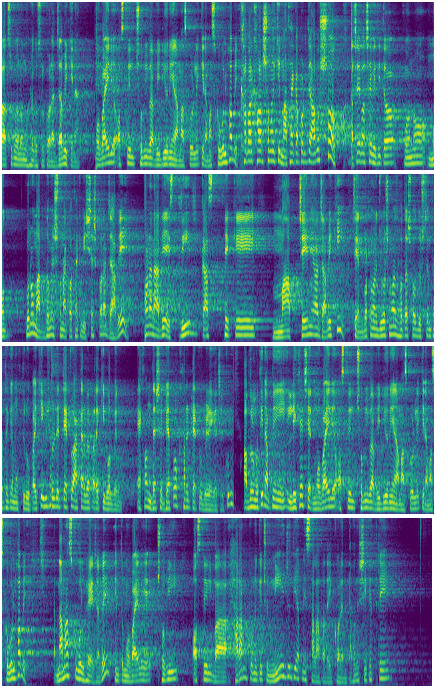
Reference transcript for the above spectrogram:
বাথরুমে উলঙ্গ হয়ে গোসল করা যাবে কিনা? মোবাইলে অশ্লীল ছবি বা ভিডিও নিয়ে নামাজ পড়লে কি নামাজ কবুল হবে? খাবার খাওয়ার সময় কি মাথায় কাপড় দেওয়া আবশ্যক? বাছাই বাছাই ব্যতীত কোনো কোনো মাধ্যমে শোনা কথাকে বিশ্বাস করা যাবে? ঘটনা না দিয়ে স্ত্রীর কাছ থেকে মাপ চেয়ে নেওয়া যাবে কি? চেন, বর্তমানে যুব সমাজ হতাশা ও দুশ্চিন্তা থেকে মুক্তির উপায় কি? বিষয়টি ট্যাটু আঁকার ব্যাপারে কি বলবেন? এখন দেশে ব্যাপক হারে ট্যাটু বেড়ে গেছে। খুবই আব্দুল মতিন, আপনি লিখেছেন, মোবাইলে অশ্লীল ছবি বা ভিডিও নিয়ে নামাজ পড়লে কি নামাজ কবুল হবে? নামাজ কবুল হয়ে যাবে, কিন্তু মোবাইলে ছবি অশ্লীল বা হারাম কোনো কিছু নিয়ে যদি আপনি সালাত আদায় করেন, তাহলে সেক্ষেত্রে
